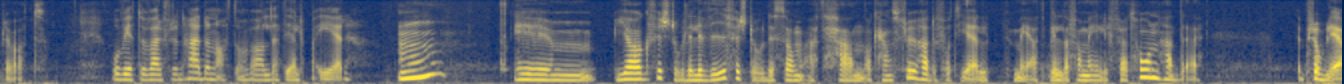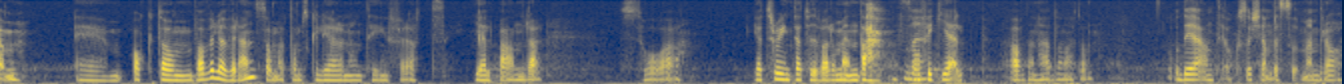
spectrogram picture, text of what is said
privat. Och vet du varför den här donatorn valde att hjälpa er? Mm. Um, jag förstod, eller vi förstod det som att han och hans fru hade fått hjälp med att bilda familj för att hon hade problem. Um, och de var väl överens om att de skulle göra någonting för att hjälpa andra. Så jag tror inte att vi var de enda som Nej. fick hjälp av den här donatorn. Och det antar jag också kändes som en bra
